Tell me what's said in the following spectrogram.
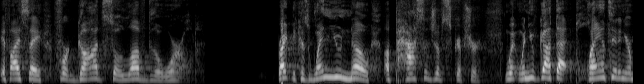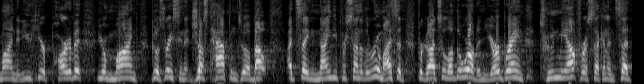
if I say for God so loved the world right? Because when you know a passage of scripture, when, when, you've got that planted in your mind and you hear part of it, your mind goes racing. It just happened to about, I'd say, 90% of the room. I said, For God so loved the world. And your brain tuned me out for a second and said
